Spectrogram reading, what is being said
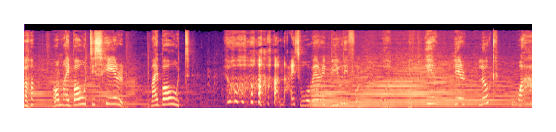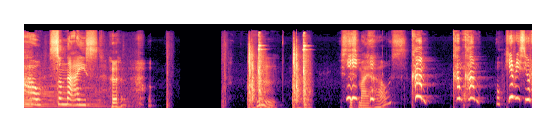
Uh, Oh, my boat is here! My boat! nice, very beautiful. Oh, look here, here, look! Wow, so nice. hmm. Is this my house? Come, come, come. Oh. Here is your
